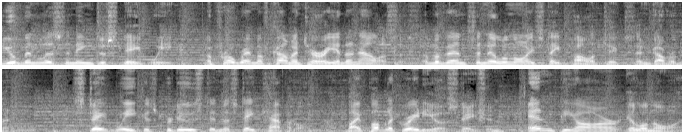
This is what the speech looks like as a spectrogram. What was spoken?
You've been listening to State Week, a program of commentary and analysis of events in Illinois state politics and government. State Week is produced in the state capital by public radio station NPR Illinois.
